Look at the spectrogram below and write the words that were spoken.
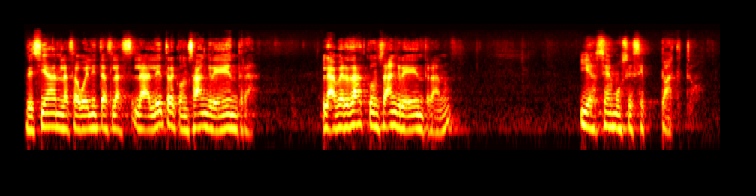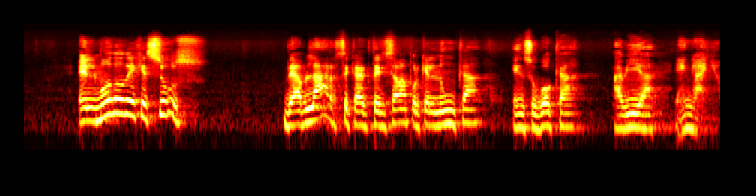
Decían las abuelitas, la letra con sangre entra, la verdad con sangre entra, ¿no? Y hacemos ese pacto. El modo de Jesús de hablar se caracterizaba porque él nunca en su boca había engaño.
